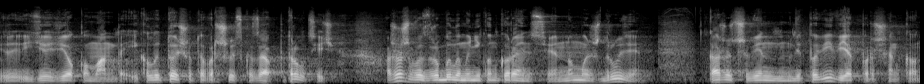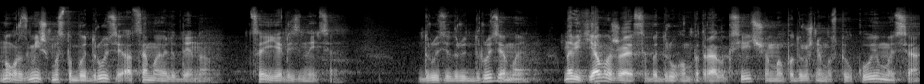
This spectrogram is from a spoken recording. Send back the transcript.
його команди. І коли той, що товаришує, сказав, Петро Олексійович, а що ж ви зробили мені конкуренцію? Ну ми ж друзі. Кажуть, що він відповів як Порошенко. Ну розумієш, ми з тобою друзі, а це моя людина. Це є різниця. Друзі друзі друзями. Навіть я вважаю себе другом Петра Олексійовича, ми по-дружньому спілкуємося,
